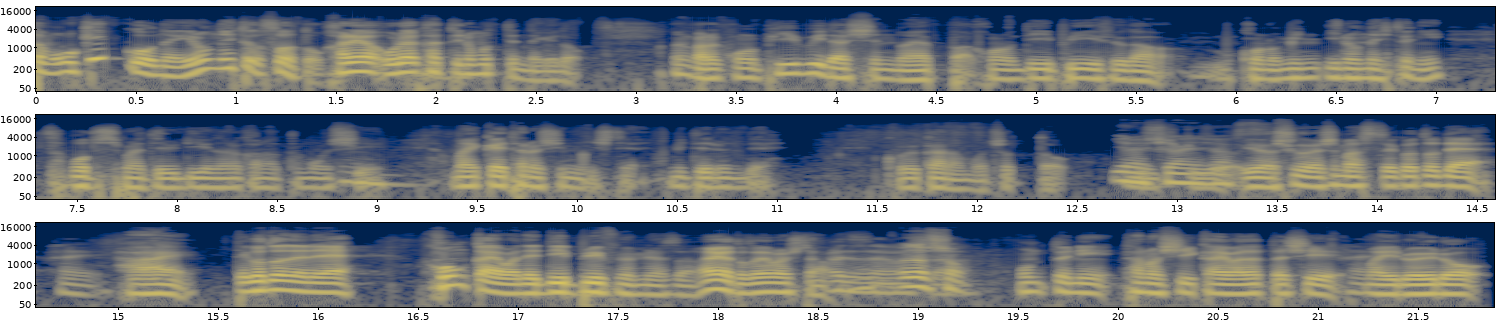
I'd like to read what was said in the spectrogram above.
多分結構ねいろんな人がそうだと彼は俺は勝手に思ってるんだけど。だからこの PV 出してるのはやっぱこのディープリーフがこのいろんな人にサポートしてもらってる理由なのかなと思うし、毎回楽しみにして見てるんでこれからもちょっとよろしくお願いします。ということではい。はい。ということでね今回はねディープリーフの皆さんありがとうございました。ありがとうございました。本当に楽しい会話だったし、はい。まあいろいろ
